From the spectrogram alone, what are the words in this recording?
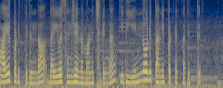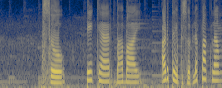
காயப்படுத்தியிருந்தால் தயவு செஞ்சு என்னை மன்னிச்சிடுங்க. இது என்னோட தனிப்பட்ட கருத்து. ஸோ டேக் கேர் பாய் அடுத்த எபிசோடில் பார்க்கலாம்.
